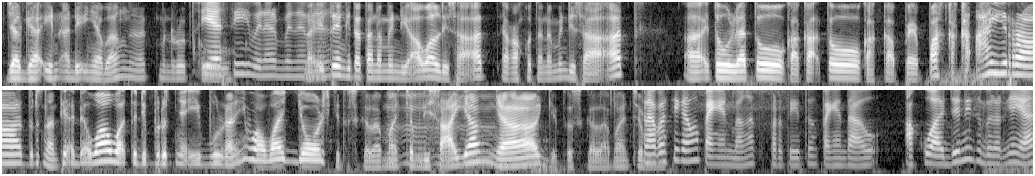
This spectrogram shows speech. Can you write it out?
jagain adiknya banget menurutku. Iya sih benar-benar. Nah itu yang kita tanamin di awal di saat yang aku tanamin di saat eh, itu lihat tuh kakak tuh kakak Pepah kakak Aira terus nanti ada Wawa tuh di perutnya ibu nanti Wawa George gitu segala macam Mm-mm, disayang ya gitu segala macam Kenapa sih kamu pengen banget seperti itu? Pengen tahu? Aku aja nih sebenarnya ya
